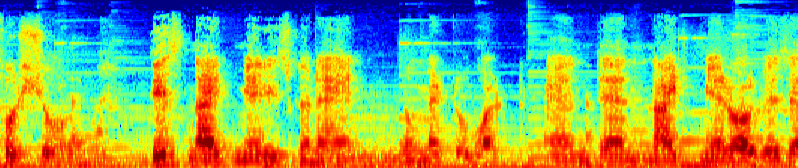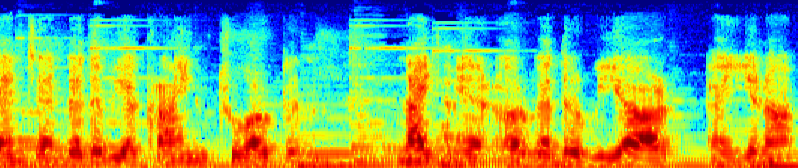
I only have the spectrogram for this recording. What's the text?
for sure. This nightmare is gonna end no matter what, and then nightmare always ends, and whether we are crying throughout the nightmare or whether we are, uh, you know,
